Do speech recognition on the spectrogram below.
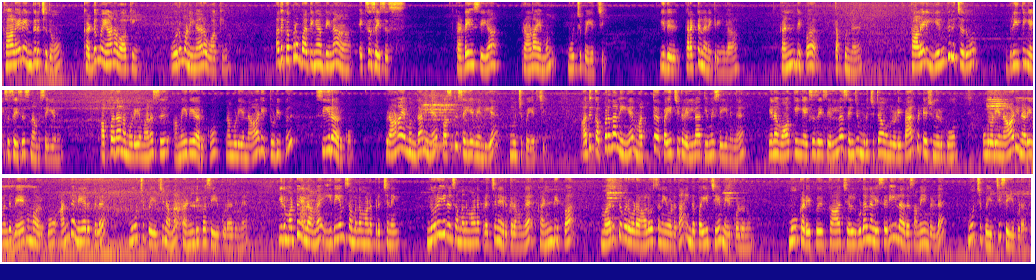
காலையில் எந்திரிச்சதும் கடுமையான வாக்கிங் ஒரு மணி நேரம் வாக்கிங் அதுக்கப்புறம் பார்த்தீங்க அப்படின்னா எக்ஸசைசஸ் கடைசியாக பிராணாயமும் மூச்சு பயிற்சி. இது கரெக்டுன்னு நினைக்கிறீங்களா? கண்டிப்பாக தப்புங்க. காலையில் எந்திரிச்சதும் ப்ரீத்திங் எக்ஸசைசஸ் நாம் செய்யணும். அப்போ தான் நம்முடைய மனசு அமைதியாக இருக்கும். நம்முடைய நாடி துடிப்பு சீராக இருக்கும். பிராணாயாமம் தான் நீங்கள் ஃபஸ்ட்டு செய்ய வேண்டிய மூச்சு பயிற்சி. அதுக்கப்புறம் தான் நீங்கள் மற்ற பயிற்சிகள் எல்லாத்தையுமே செய்யணுங்க. ஏன்னா வாக்கிங் எக்ஸசைஸ் எல்லாம் செஞ்சு முடிச்சுட்டா உங்களுடைய பால்பிட்டேஷன் இருக்கும். உங்களுடைய நாடி நடை வந்து வேகமாக இருக்கும். அந்த நேரத்தில் மூச்சு பயிற்சி நம்ம கண்டிப்பாக செய்யக்கூடாதுங்க. இது மட்டும் இல்லாமல் இதயம் சம்மந்தமான பிரச்சனை நுரையீரல் சம்மந்தமான பிரச்சனை இருக்கிறவங்க கண்டிப்பாக மருத்துவரோட ஆலோசனையோடு தான் இந்த பயிற்சியை மேற்கொள்ளணும். மூக்கடைப்பு காய்ச்சல் உடல்நிலை சரியில்லாத சமயங்களில் மூச்சு பயிற்சி செய்யக்கூடாது.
